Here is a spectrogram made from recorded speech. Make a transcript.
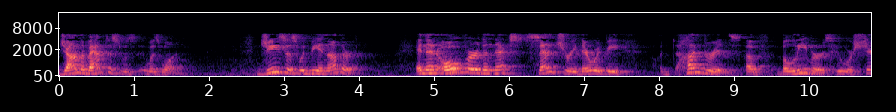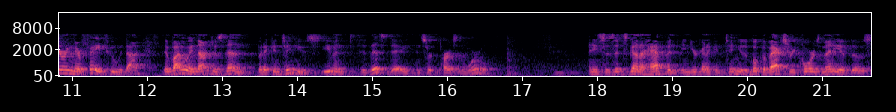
John the Baptist was, was one. Jesus would be another. And then over the next century, there would be hundreds of believers who were sharing their faith who would die. And by the way, not just then, but it continues even to this day in certain parts of the world. And he says it's going to happen and you're going to continue. The book of Acts records many of those.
